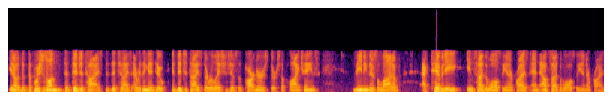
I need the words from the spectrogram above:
you know, the, the push is on to digitize, to digitize everything they do and digitize their relationships with partners, their supply chains, meaning there's a lot of activity inside the walls of the enterprise and outside the walls of the enterprise.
